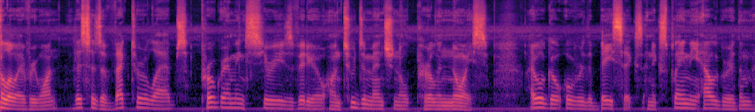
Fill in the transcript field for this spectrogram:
Hello everyone, this is a Vector Labs programming series video on two-dimensional Perlin noise. I will go over the basics and explain the algorithm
